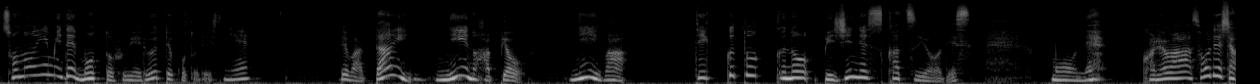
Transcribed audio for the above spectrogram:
その意味でもっと増えるってことですね。では第2位の発表。2位は TikTok のビジネス活用です。もうねこれはそうでしょ。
